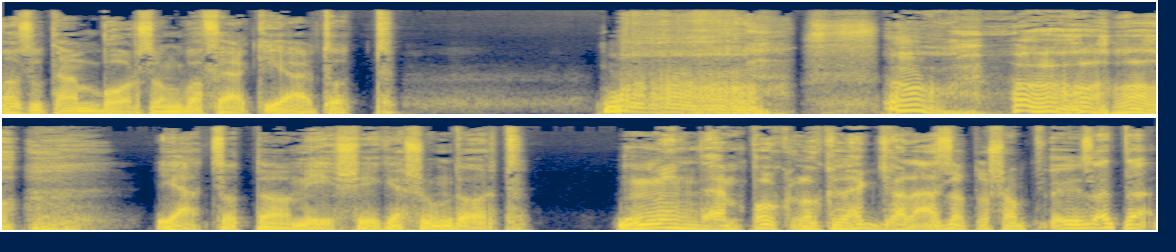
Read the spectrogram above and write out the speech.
azután borzongva felkiáltott. Játszotta a mélységes undort. Minden poklok leggyalázatosabb főzete.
